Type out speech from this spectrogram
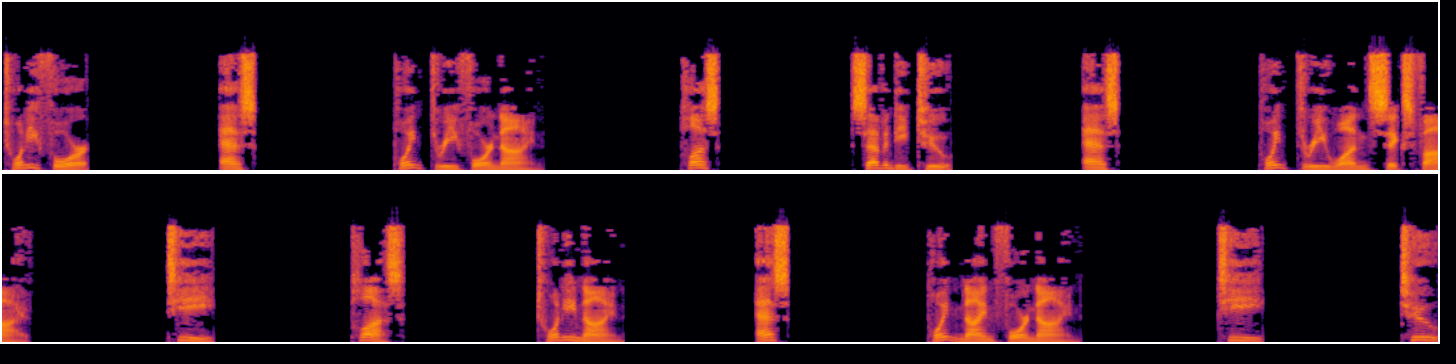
24 S point three four nine plus seventy two S point three one six five T plus twenty nine S point nine four nine T two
